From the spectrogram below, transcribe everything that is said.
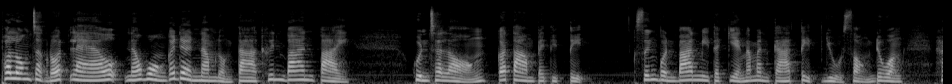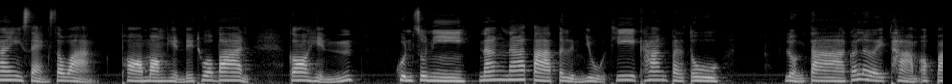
พอลงจากรถแล้วนวงก็เดินนำหลวงตาขึ้นบ้านไป คุณฉลองก็ตามไปติดๆซึ่งบนบ้านมีตะเกียงน้ำมันก๊าซติดอยู่สองดวง ให้แสงสว่าง พอมองเห็นได้ทั่วบ้าน ก็เห็นคุณสุนีนั่งหน้าตาตื่นอยู่ที่ข้างประตู หลวงตาก็เลยถามออกไป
